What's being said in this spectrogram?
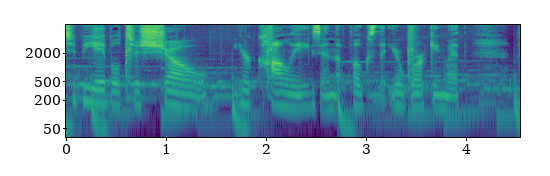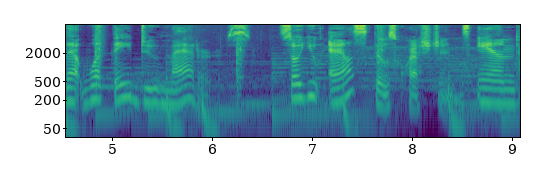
to be able to show your colleagues and the folks that you're working with that what they do matters. So you ask those questions and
